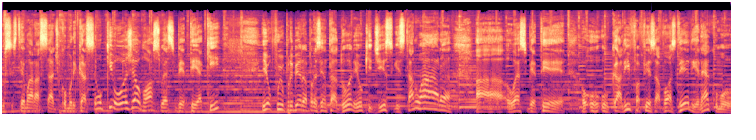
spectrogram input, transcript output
o Sistema Araçá de Comunicação, que hoje é o nosso SBT aqui. Eu fui o primeiro apresentador, eu que disse que está no ar. A, a, o SBT, o, o, Califa fez a voz dele, né? Como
